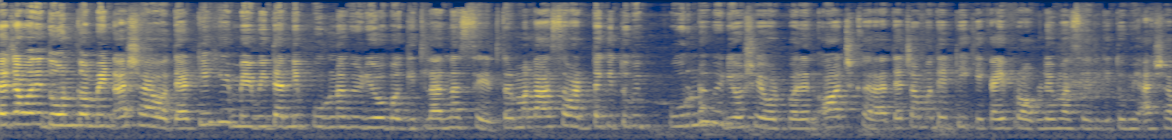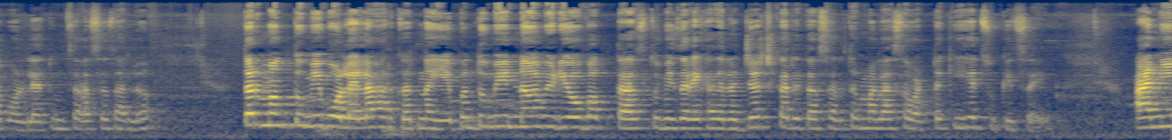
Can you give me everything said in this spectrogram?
त्याच्यामध्ये दोन कमेंट अशा होत्या. ठीक आहे मे बी त्यांनी पूर्ण व्हिडिओ बघितला नसेल तर मला असं वाटतं की तुम्ही पूर्ण व्हिडिओ शेवटपर्यंत वॉच करा. त्याच्यामध्ये ठीक आहे काही प्रॉब्लेम असेल की तुम्ही अशा बोलल्या तुमचं असं झालं. तर मग तुम्ही बोलायला हरकत नाहीये पण तुम्ही न व्हिडिओ बघताच तुम्ही जर एखाद्याला जज करत असाल तर मला असं वाटतं की हे चुकीचं आहे. आणि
